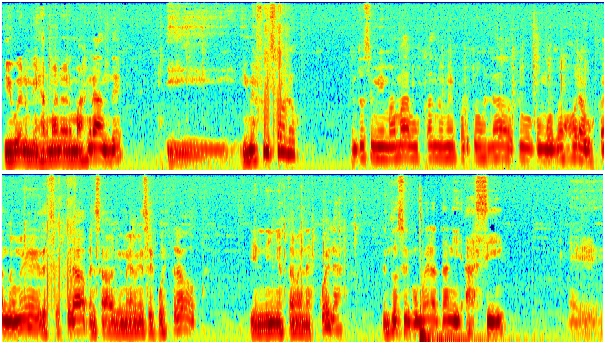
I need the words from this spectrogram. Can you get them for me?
Y bueno, mis hermanos eran más grandes y me fui solo entonces mi mamá buscándome por todos lados, tuvo como dos horas buscándome, desesperada, pensaba que me habían secuestrado y el niño estaba en la escuela. Entonces como era tan así, eh,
